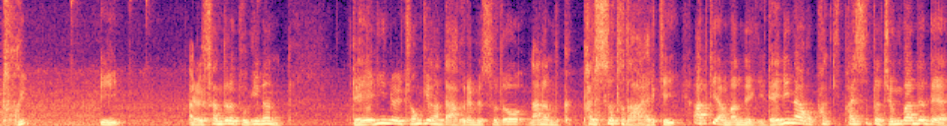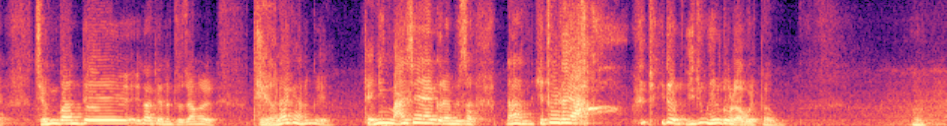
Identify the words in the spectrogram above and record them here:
두긴, 이 알렉산드르 두긴은 레닌을 존경한다 그러면서도 나는 그 파시스트다 이렇게 앞뒤 안 맞는 얘기. 레닌하고 파시스트 정반대인데 정반대가 되는 주장을 태연하게 하는 거예요. 레닌 만세 그러면서 난 히틀러야 이런 이중 행동을 하고 있다고. 어.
